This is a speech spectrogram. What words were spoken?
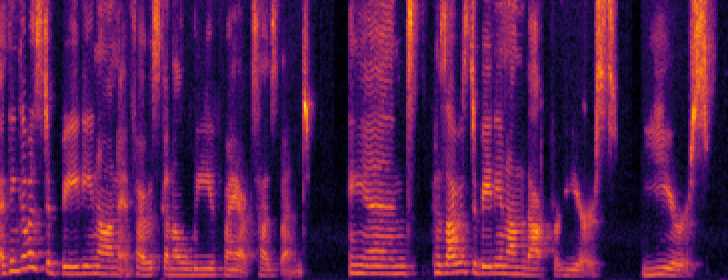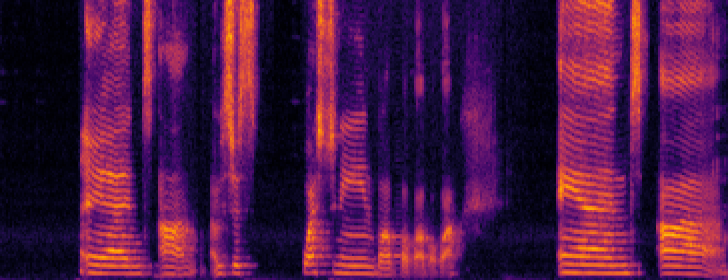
I think I was debating on if I was going to leave my ex husband, and because I was debating on that for years, years, and um, I was just questioning, blah blah blah blah blah and uh,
